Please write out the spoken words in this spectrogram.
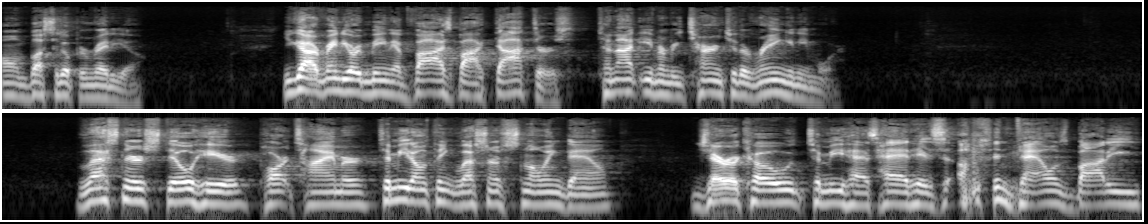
on Busted Open Radio. You got Randy Orton being advised by doctors to not even return to the ring anymore. Lesnar's still here, part timer. To me, don't think Lesnar's slowing down. Jericho, to me, has had his ups and downs, body,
